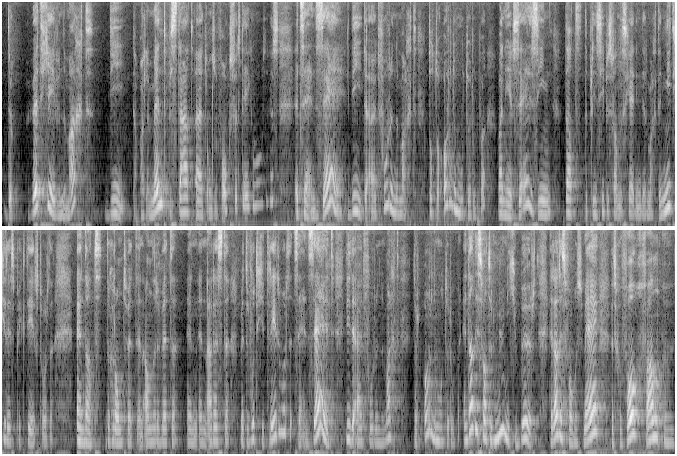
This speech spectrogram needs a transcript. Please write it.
De wetgevende macht die, dat parlement bestaat uit onze volksvertegenwoordigers. Het zijn zij die de uitvoerende macht tot de orde moeten roepen wanneer zij zien dat de principes van de scheiding der machten niet gerespecteerd worden en dat de grondwet en andere wetten en, en arresten met de voeten getreden worden, zijn zij het die de uitvoerende macht ter orde moeten roepen. En dat is wat er nu niet gebeurt. En dat is volgens mij het gevolg van een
